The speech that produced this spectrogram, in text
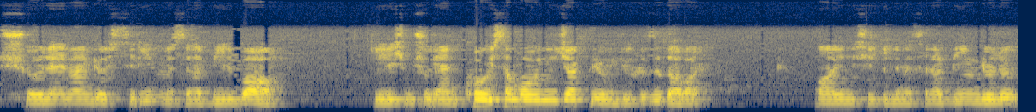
şöyle hemen göstereyim. Mesela Bilbao gelişmiş. Yani koysam oynayacak bir oyuncu. Hızı da var. Aynı şekilde mesela Bingöl'ü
